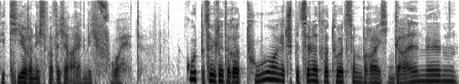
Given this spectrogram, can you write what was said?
die Tiere nicht, was ich ja eigentlich vorhätte. Gut, bezüglich Literatur, jetzt spezielle Literatur zum Bereich Gallmilben,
